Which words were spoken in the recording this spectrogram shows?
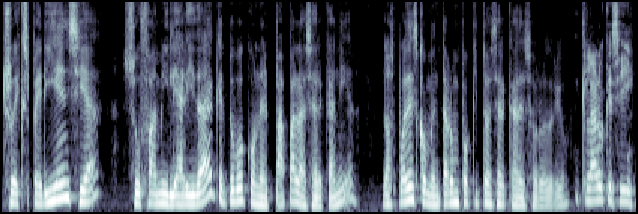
su experiencia, su familiaridad que tuvo con el Papa, la cercanía. ¿Nos puedes comentar un poquito acerca de eso, Rodrigo? Claro que sí.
